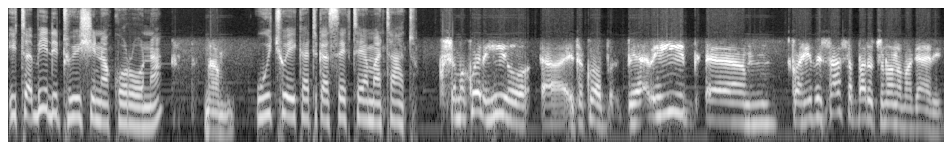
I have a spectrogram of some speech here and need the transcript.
itabidi tuishi na korona. naam Which way katika sekta ya matatu? kusema kweli hiyo uh, itakuwa hii um, kwa hivi sasa bado tunaona magari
